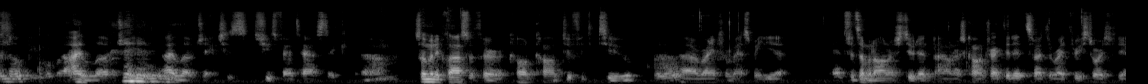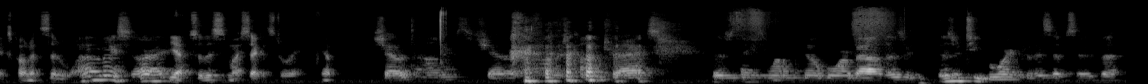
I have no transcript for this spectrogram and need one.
I know people. But I love Jane. I love Jane. She's she's fantastic. Um, so I'm in a class with her called Com 252. Uh-huh. uh, writing for mass media. And since I'm an honors student, I honors contracted it, so I have to write three stories for the exponent instead of one. Oh, nice. All right. Yeah, so this is my second story. Yep. Shout out to honors. Shout out to honors contracts. Those are things you want to know more about. Those are those are too boring for this episode, but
